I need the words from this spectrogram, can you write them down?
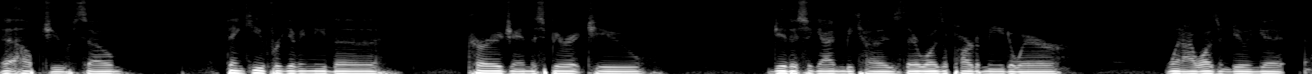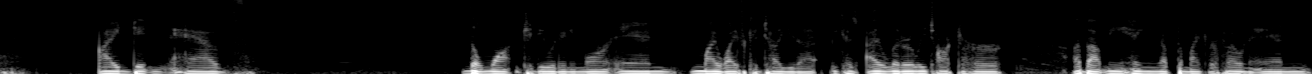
it helped you. So thank you for giving me the courage and the spirit to do this again because there was a part of me to where when I wasn't doing it I didn't have the want to do it anymore. And my wife could tell you that because I literally talked to her about me hanging up the microphone and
